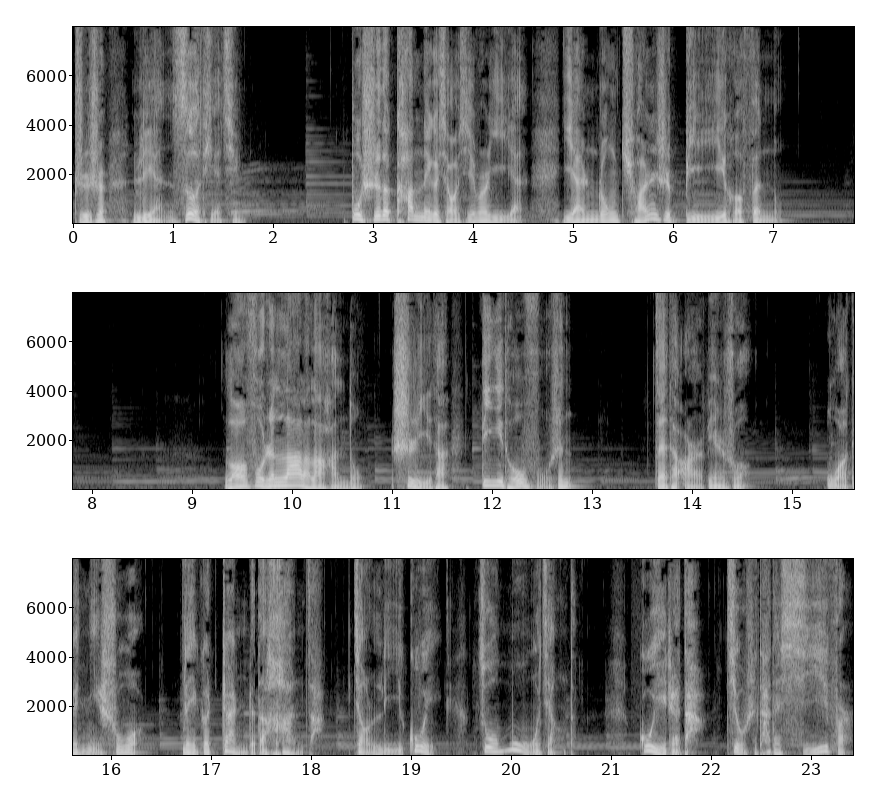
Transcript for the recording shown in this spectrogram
只是脸色铁青，不时的看那个小媳妇一眼，眼中全是鄙夷和愤怒。老妇人拉了拉韩东，示意他低头俯身，在他耳边说：“我跟你说，那个站着的汉子叫李贵，做木匠的，跪着的就是他的媳妇儿，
